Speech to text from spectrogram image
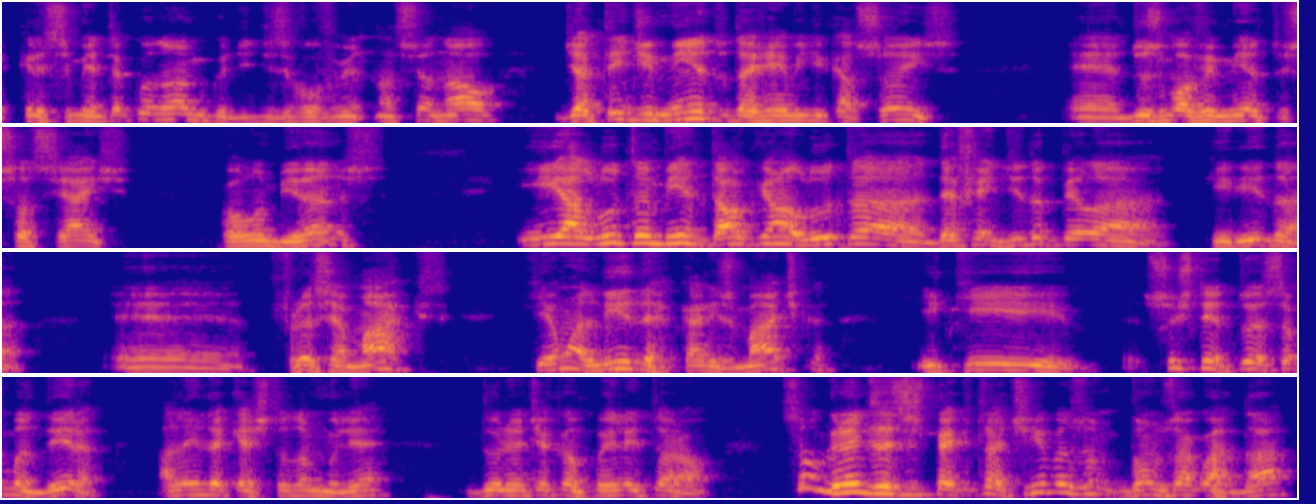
crescimento econômico, de desenvolvimento nacional, de atendimento das reivindicações é, dos movimentos sociais colombianos e a luta ambiental, que é uma luta defendida pela querida é, Francia Marques, que é uma líder carismática e que sustentou essa bandeira, além da questão da mulher, durante a campanha eleitoral. São grandes as expectativas, vamos aguardar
